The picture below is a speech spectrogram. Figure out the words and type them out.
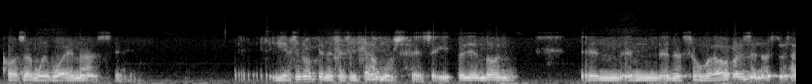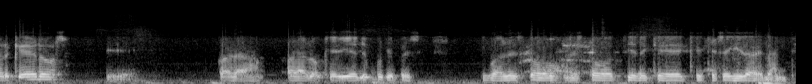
cosas muy buenas. eh, y eso es lo que necesitamos, seguir creyendo en, en, en- en nuestros jugadores, en nuestros arqueros, para, para lo que viene, porque pues igual esto, esto tiene que, que- que seguir adelante.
